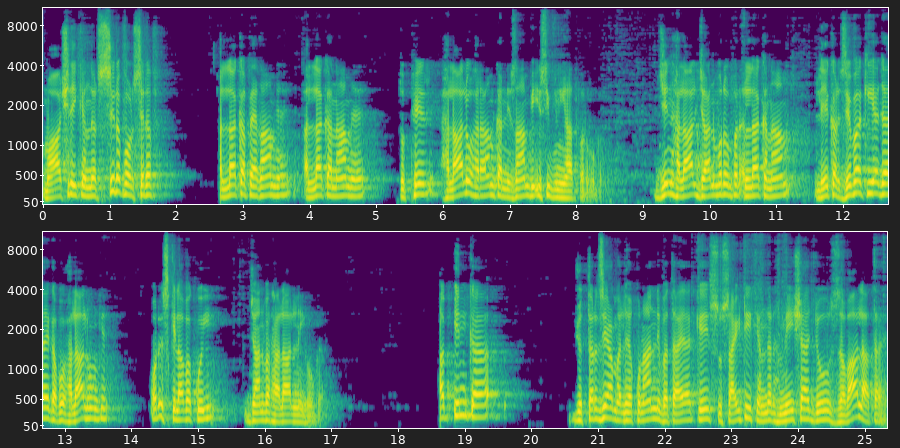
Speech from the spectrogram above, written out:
معاشرے کے اندر صرف اور صرف اللہ کا پیغام ہے، اللہ کا نام ہے، تو پھر حلال و حرام کا نظام بھی اسی بنیاد پر ہوگا۔ جن حلال جانوروں پر اللہ کا نام لے کر ذبح کیا جائے گا، وہ حلال ہوں گے۔ اور اس کے علاوہ کوئی جانور حلال نہیں ہوگا۔ اب ان کا جو طرز عمل ہے، قرآن نے بتایا کہ سوسائٹی کے اندر ہمیشہ جو زوال آتا ہے،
